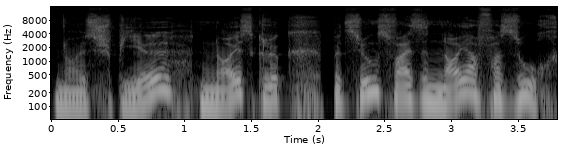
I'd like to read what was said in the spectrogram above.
Neues Spiel, neues Glück bzw. neuer Versuch.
